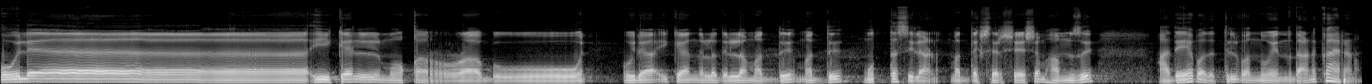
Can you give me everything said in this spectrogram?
ഉലൈക്കൽ മുഖറബൂൻ. ഉലായിക്ക എന്നുള്ളതുള്ള മദ് മദ് മുത്തസിലാണ്. മദ്ദക്ഷര ശേഷം ഹംസ് അതേ പദത്തിൽ വന്നു എന്നതാണ് കാരണം.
